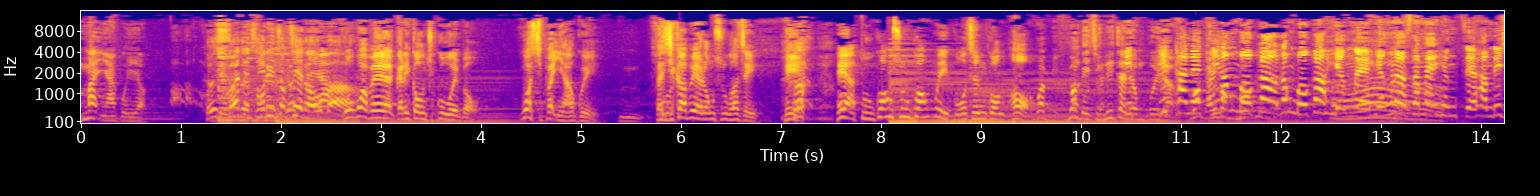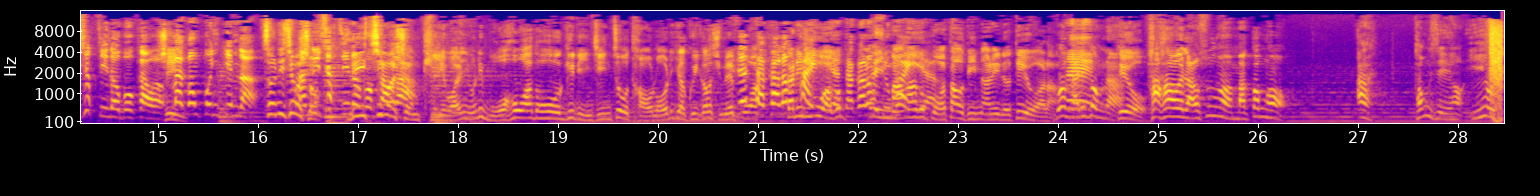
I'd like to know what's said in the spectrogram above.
毋捌赢过哦？可是我得处理作战啊。我我要跟你讲一句话无，我是捌赢过。但是到尾拢输较济，嘿，哎呀，赌光输光，为国争光，吼，我我未像你这两倍啦。你赚的钱拢无够，拢无够行嘞，行了什么行者，含利息钱都无够了，莫讲本金啦。所以你即马上，你即马上气完，因为你无好啊，都好去认真做头路，你甲规工想要博，甲你母啊，甲伊妈啊，去博斗阵，安尼就对啊啦。我甲你讲啦，对，学校的老师吼嘛讲吼，啊，同学吼，以后长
